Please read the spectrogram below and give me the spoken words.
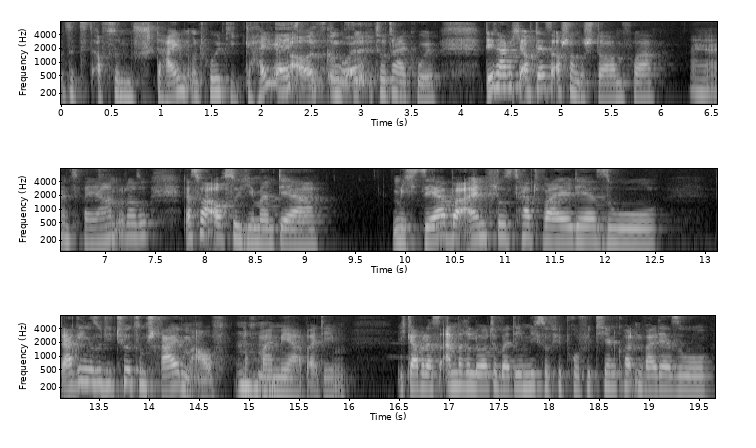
sitzt auf so einem Stein und holt die Geige Echt aus cool. und so, total cool. Den habe ich auch, der ist auch schon gestorben vor ein, zwei Jahren oder so. Das war auch so jemand, der mich sehr beeinflusst hat, weil der so, da ging so die Tür zum Schreiben auf, mhm. noch mal mehr bei dem. Ich glaube, dass andere Leute bei dem nicht so viel profitieren konnten, weil der so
